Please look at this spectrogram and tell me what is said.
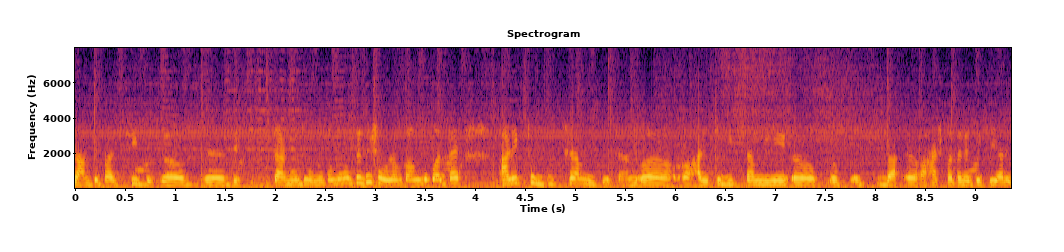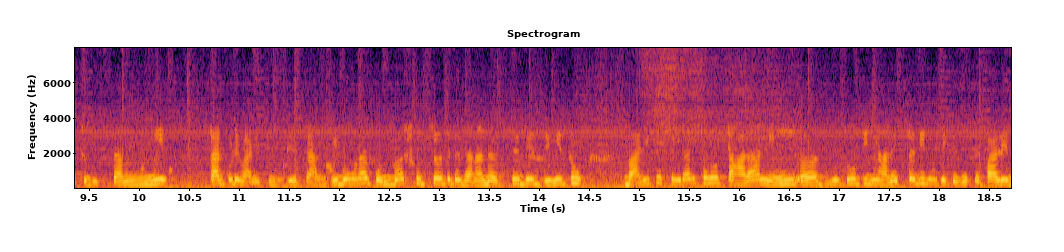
জানতে পারছি তার মধ্যে অন্যতম হচ্ছে যে সৌরভ গঙ্গোপাধ্যায় আরেকটু বিশ্রাম নিতে চান। আরেকটু বিশ্রাম নিয়ে হাসপাতালে থেকে আরেকটু বিশ্রাম নিয়ে তারপরে বাড়ি ফিরতে চান। এবং ওনার পরিবার সূত্র যেটা জানা যাচ্ছে যে যেহেতু বাড়িতে ফেরার কোনো তাড়া নেই যেহেতু তিনি আরেকটা দিনও থেকে যেতে পারেন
